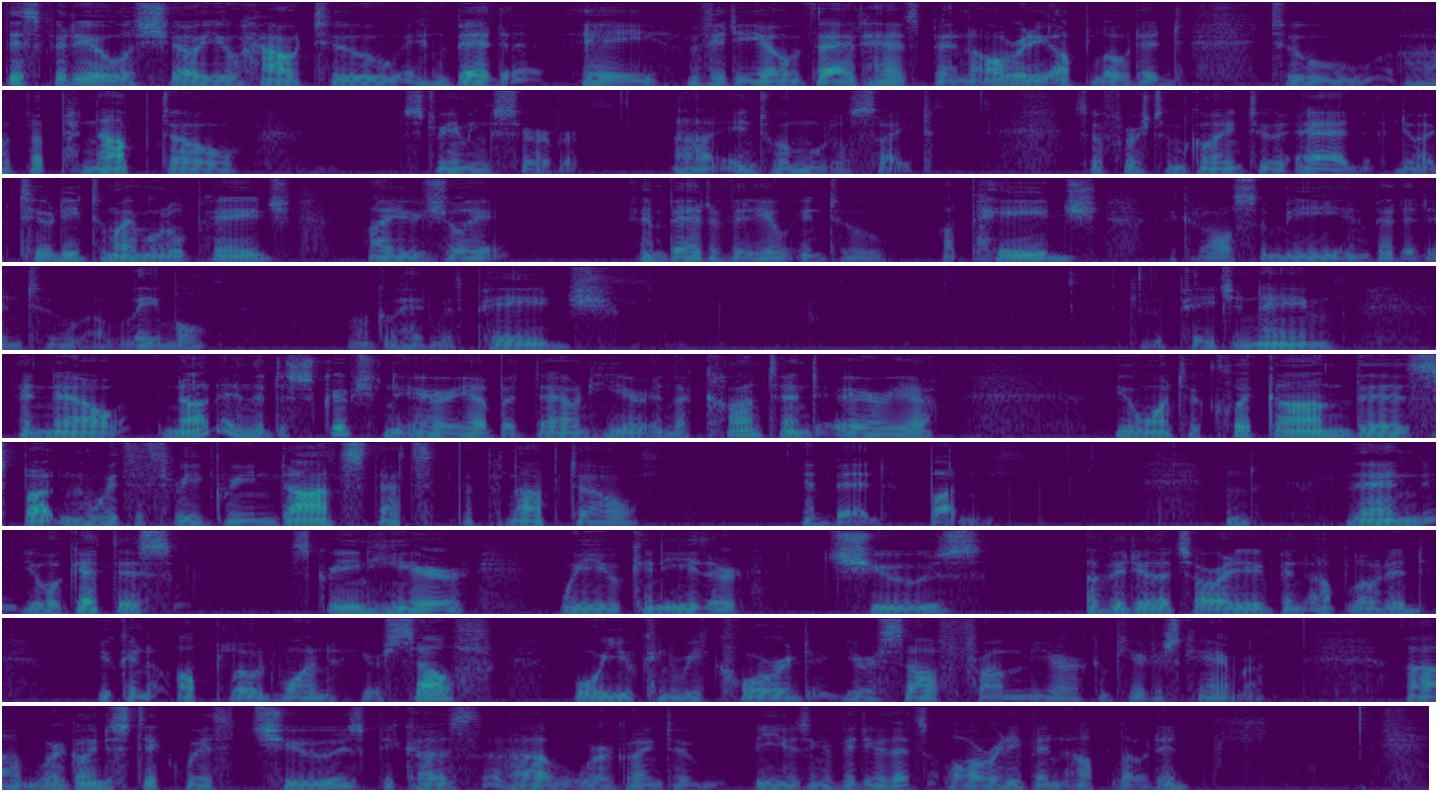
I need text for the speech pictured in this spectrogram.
This video will show you how to embed a video that has been already uploaded to uh, the Panopto streaming server uh, into a Moodle site. So first I'm going to add a new activity to my Moodle page. I usually embed a video into a page. It could also be embedded into a label. I'll go ahead with page. Give the page a name and now, not in the description area, but down here in the content area, you'll want to click on this button with the three green dots. That's the Panopto embed button. Then you will get this screen here where you can either choose a video that's already been uploaded, you can upload one yourself, or you can record yourself from your computer's camera. Uh, we're going to stick with choose because uh, we're going to be using a video that's already been uploaded.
